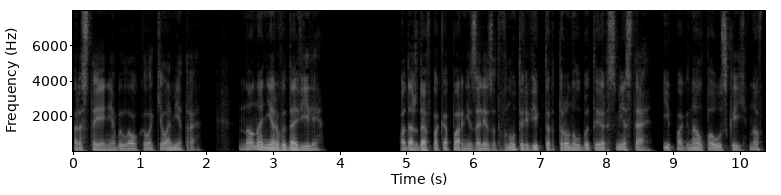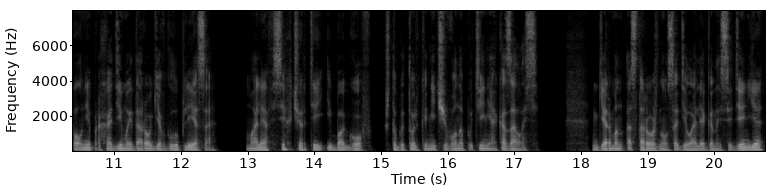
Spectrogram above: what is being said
расстояние было около километра. Но на нервы давили. Подождав, пока парни залезут внутрь, Виктор тронул БТР с места и погнал по узкой, но вполне проходимой дороге вглубь леса, моля всех чертей и богов, чтобы только ничего на пути не оказалось. Герман осторожно усадил Олега на сиденье,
